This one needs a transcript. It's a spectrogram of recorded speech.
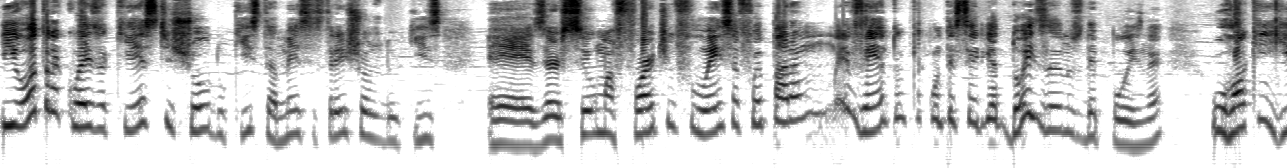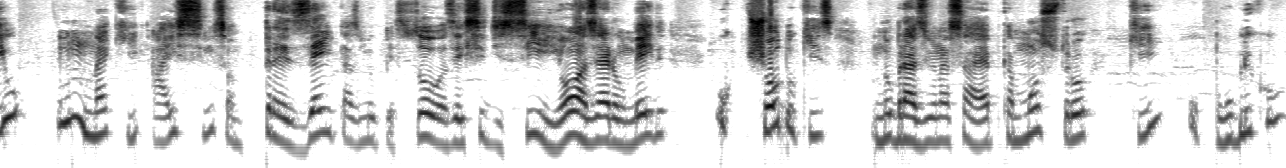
E outra coisa que este show do Kiss também, esses três shows do Kiss, é, exerceu uma forte influência foi para um evento que aconteceria dois anos depois, né? O Rock in Rio 1, né? Que aí sim são 300 mil pessoas, ACDC, Ozzy, Iron Maiden. O show do Kiss no Brasil nessa época mostrou que o público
